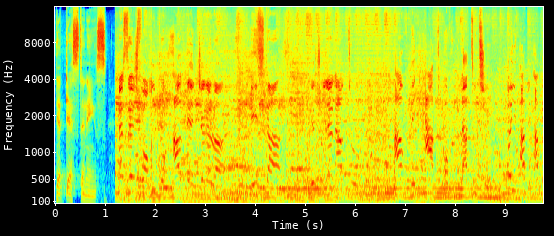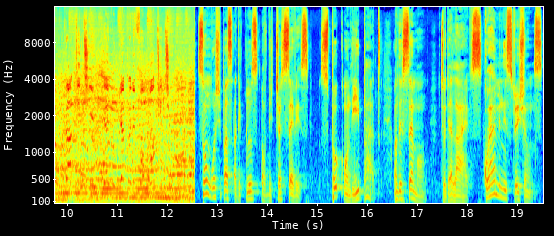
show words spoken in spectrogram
their destinies. Message for people out there in general is that they should learn how to have the art of gratitude. When you have the art of gratitude, then you get ready for multitude. Some worshippers at the close of the church service spoke on the impact on the sermon to their lives. Choir ministrations,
